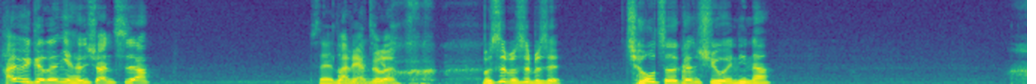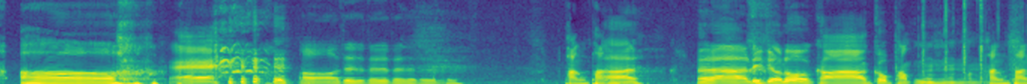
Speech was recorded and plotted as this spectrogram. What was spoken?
还有一个人也很喜欢吃啊，谁？啊，两个人，不是不是不是，邱泽跟徐伟宁啊，哦 哎、哦，对对对对对对对对，胖胖。啊啊，你就落卡个胖嗯胖胖。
